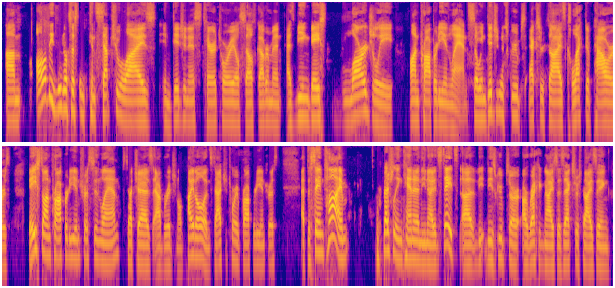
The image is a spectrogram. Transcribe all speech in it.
um, all of these legal systems conceptualize indigenous territorial self-government as being based largely on property and land. So indigenous groups exercise collective powers based on property interests in land, such as Aboriginal title and statutory property interest. At the same time, especially in Canada and the United States, uh, th- these groups are, are recognized as exercising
